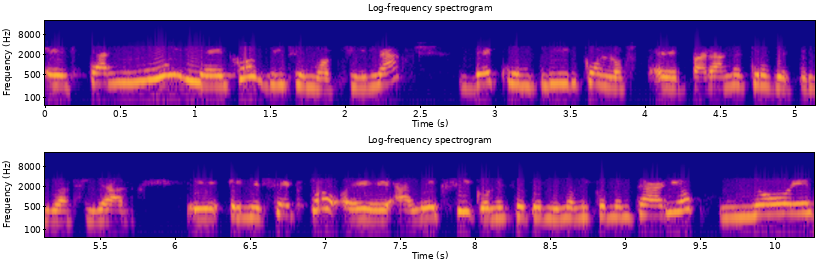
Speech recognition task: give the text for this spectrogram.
están muy lejos, dice Mozilla, de cumplir con los eh, parámetros de privacidad. Eh, en efecto, eh, Alexi, con esto termino mi comentario, no es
